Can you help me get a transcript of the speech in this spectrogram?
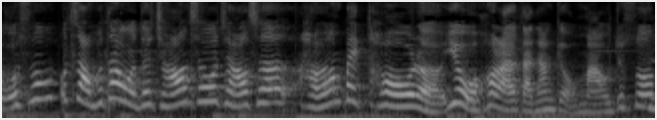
我说：“我找不到我的脚踏车，我脚踏车好像被偷了。”因为我后来打电话给我妈，我就说：“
